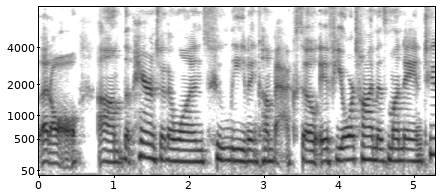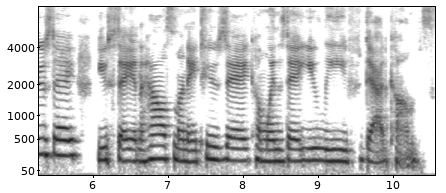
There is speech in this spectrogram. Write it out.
at all. Um, the parents are the ones who leave and come back. So if your time is Monday and Tuesday, you stay in the house Monday, Tuesday, come Wednesday, you leave, dad comes.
